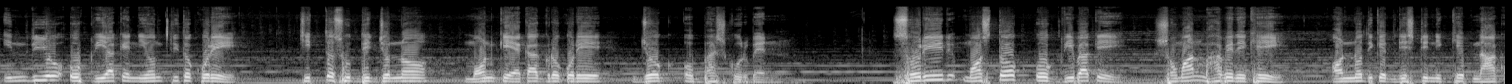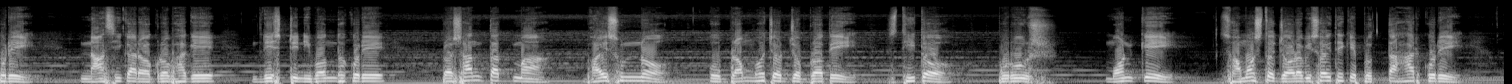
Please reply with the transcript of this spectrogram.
ইন্দ্রিয় ও ক্রিয়াকে নিয়ন্ত্রিত করে চিত্তশুদ্ধির জন্য মনকে একাগ্র করে যোগ অভ্যাস করবেন। শরীর, মস্তক ও গ্রীবাকে সমানভাবে রেখে অন্যদিকে দৃষ্টি নিক্ষেপ না করে নাসিকার অগ্রভাগে দৃষ্টি নিবন্ধ করে প্রশান্তাত্মা, ভয়শূন্য ও ব্রহ্মচর্য ব্রতে স্থিত পুরুষ মনকে সমস্ত জড় বিষয় থেকে প্রত্যাহার করে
